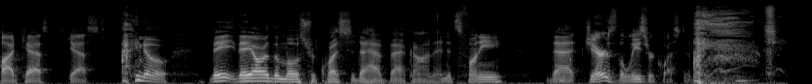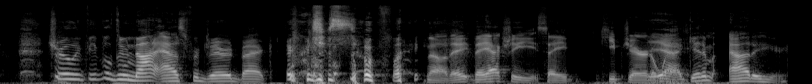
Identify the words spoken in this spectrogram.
podcast guest. I know they they are the most requested to have back on, and it's funny that Jared's the least requested. truly people do not ask for Jared back, which is so funny. no, they they actually say keep Jared away. Yeah, get him out of here.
